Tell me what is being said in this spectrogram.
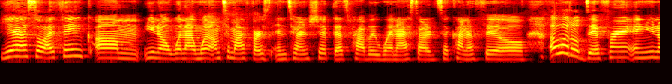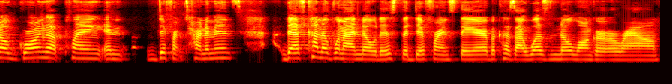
Yeah, so I think, um, you know, when I went onto my first internship, that's probably when I started to kind of feel a little different. And, you know, growing up playing in different tournaments, that's kind of when I noticed the difference there because I was no longer around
